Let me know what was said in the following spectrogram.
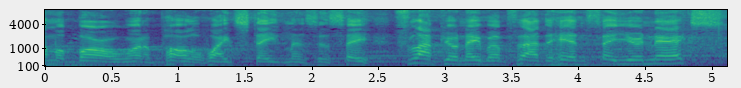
I'm going to borrow one of Paula White's statements and say, slap your neighbor upside the head and say, You're next.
